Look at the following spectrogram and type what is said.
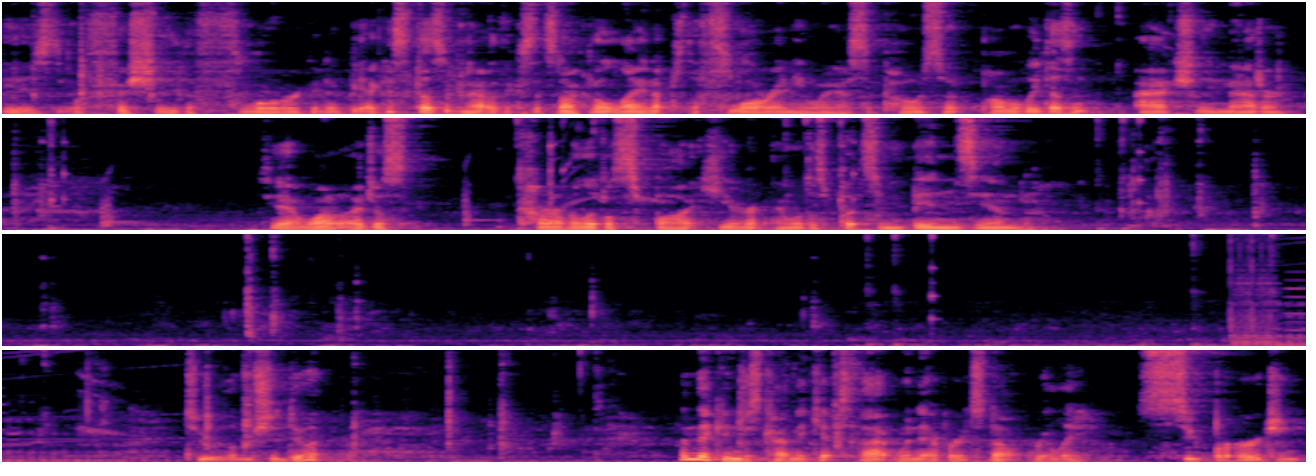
is officially the floor going to be? I guess it doesn't matter because it's not going to line up to the floor anyway, I suppose, so it probably doesn't actually matter. So yeah, why don't I just carve a little spot here and we'll just put some bins in. Two of them should do it. And they can just kind of get to that whenever. It's not really super urgent.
